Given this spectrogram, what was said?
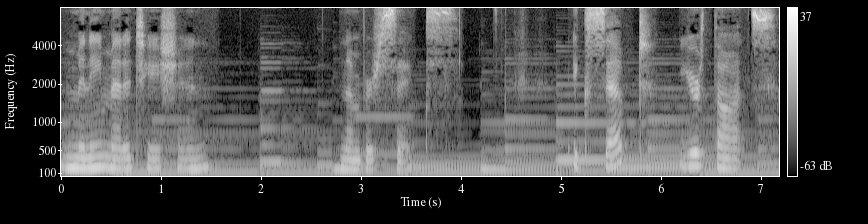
mini meditation number six. Accept your thoughts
